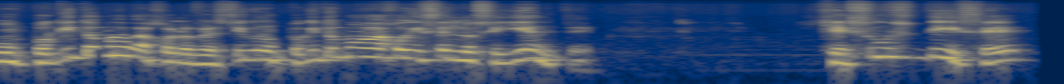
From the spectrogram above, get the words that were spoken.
un poquito más abajo, los versículos un poquito más abajo dicen lo siguiente. Jesús dice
